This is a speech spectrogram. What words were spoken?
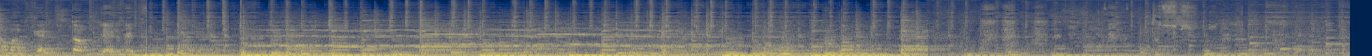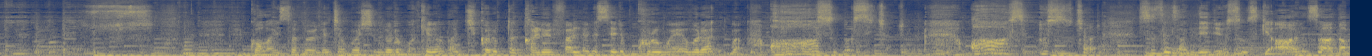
Afganistanlıları. Kolaysa böyle çamaşırları makineden çıkarıp da kaloriferlere serip kurumaya bırakma. Ağzına sıçar. Ağzına sıçar. Siz de zannediyorsunuz ki arıza adam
